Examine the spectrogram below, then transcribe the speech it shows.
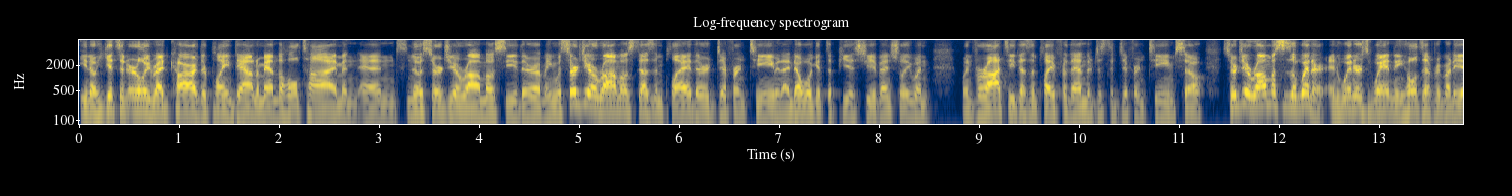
you know, he gets an early red card. They're playing down a man the whole time, and and no Sergio Ramos either. I mean, when Sergio Ramos doesn't play, they're a different team. And I know we'll get to PSG eventually. When when Verratti doesn't play for them, they're just a different team. So Sergio Ramos is a winner, and winners win, and he holds everybody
